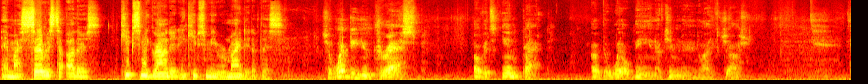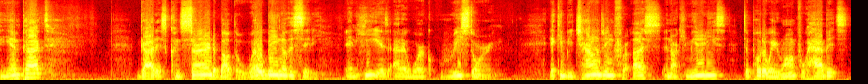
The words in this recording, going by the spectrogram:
and my service to others keeps me grounded and keeps me reminded of this. So, what do you grasp of its impact of the well being of community life, Josh? The impact God is concerned about the well being of the city, and He is at work restoring it can be challenging for us in our communities to put away wrongful habits,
